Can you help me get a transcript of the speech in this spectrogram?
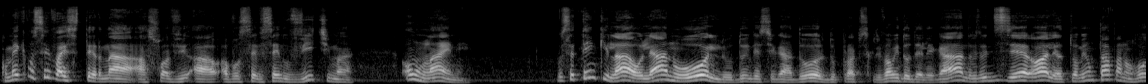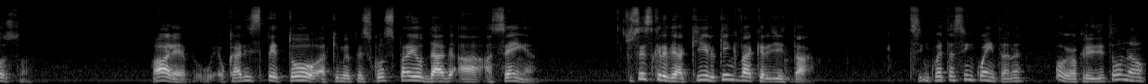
como é que você vai externar a, sua, a, a você sendo vítima online? Você tem que ir lá olhar no olho do investigador, do próprio escrivão e do delegado e dizer: olha, eu tomei um tapa no rosto. Olha, o cara espetou aqui o meu pescoço para eu dar a, a, senha. Se você escrever aquilo, quem que vai acreditar? 50-50, né? Ou eu acredito ou não.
